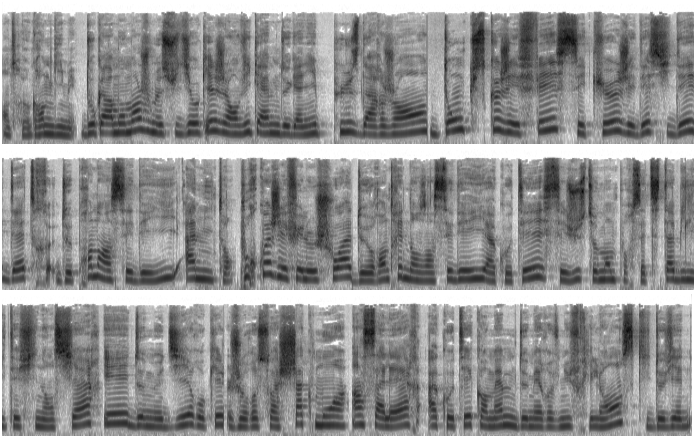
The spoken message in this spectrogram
entre grandes guillemets. Donc à un moment, je me suis dit, ok, j'ai envie quand même de gagner plus d'argent. Donc ce que j'ai fait, c'est que j'ai décidé d'être, de prendre un CDI à mi-temps. Pourquoi j'ai fait le choix de rentrer dans un CDI à côté? C'est justement pour cette stabilité financière et de me dire, ok, je reçois chaque mois un salaire à côté quand même de mes revenus freelance qui deviennent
